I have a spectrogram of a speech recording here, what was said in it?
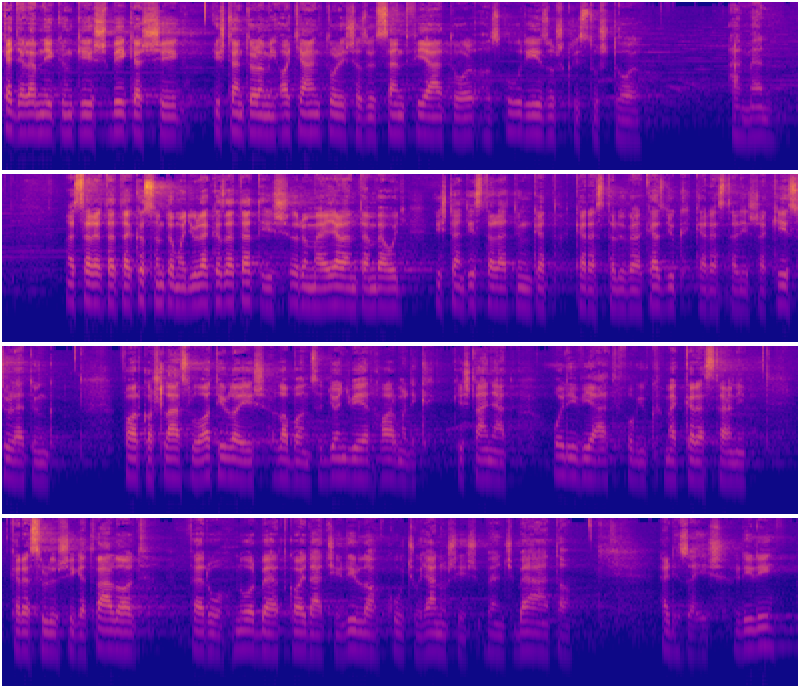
Kegyelem nékünk és békesség Istentől, ami atyánktól és az ő szent fiától, az Úr Jézus Krisztustól. Amen. Nagy szeretettel köszöntöm a gyülekezetet, és örömmel jelentem be, hogy Isten tiszteletünket keresztelővel kezdjük, keresztelésre készülhetünk. Farkas László Attila és Labanc Gyöngyvér harmadik kislányát, Oliviát fogjuk megkeresztelni. Keresztülőséget vállalt Ferro Norbert, Kajdácsi Lilla, Kócsó János és Bencs Beáta. Eliza és Lili,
